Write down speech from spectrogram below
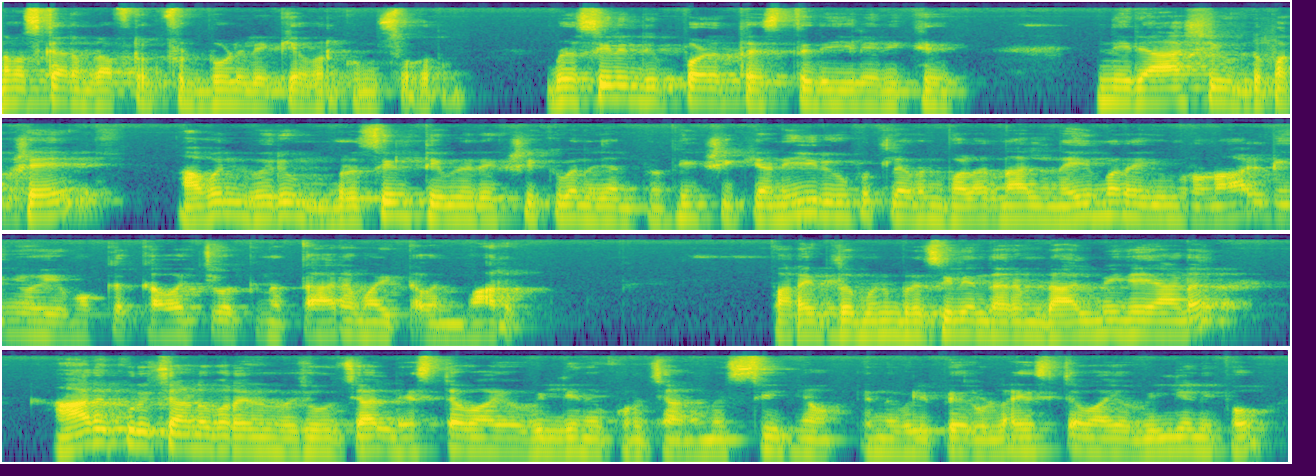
നമസ്കാരം റാഫ്റ്റർ ഫുട്ബോളിലേക്ക് അവർക്കും സ്വാഗതം. ബ്രസീലിന്റെ ഇപ്പോഴത്തെ സ്ഥിതിയിൽ എനിക്ക് നിരാശയുണ്ട്. പക്ഷേ അവൻ വരും. ബ്രസീൽ ടീമിനെ രക്ഷിക്കുമെന്ന് ഞാൻ പ്രതീക്ഷിക്കുകയാണ്. ഈ രൂപത്തിൽ അവൻ വളർന്നാൽ നെയ്മറയും റൊണാൾഡിനോയും ഒക്കെ കവച്ചു വെക്കുന്ന താരമായിട്ട് അവൻ മാറും. പറയുന്നത് മുൻ ബ്രസീലിയൻ താരം ഡാൽമീനയാണ് ആരെക്കുറിച്ചാണ് പറയുന്നത് ചോദിച്ചാൽ എസ്റ്റവായോ വില്യനെ കുറിച്ചാണ്. മെസ്സിഞ്ഞോ എന്ന് വിളിപ്പേരുള്ള എസ്റ്റവായോ വില്യൻ ഇപ്പോൾ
